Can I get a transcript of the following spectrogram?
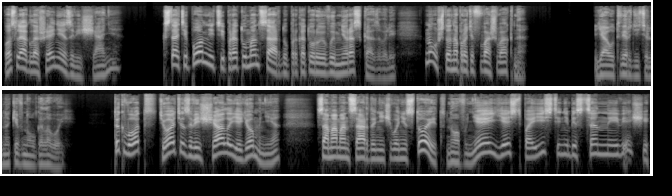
после оглашения завещания. Кстати, помните про ту мансарду, про которую вы мне рассказывали? Ну, что напротив вашего окна?» Я утвердительно кивнул головой. «Так вот, тетя завещала ее мне, Сама мансарда ничего не стоит, но в ней есть поистине бесценные вещи,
